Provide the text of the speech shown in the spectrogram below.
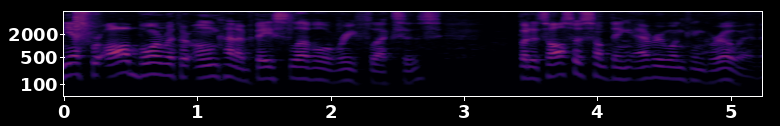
And yes, we're all born with our own kind of base level reflexes, but it's also something everyone can grow in.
